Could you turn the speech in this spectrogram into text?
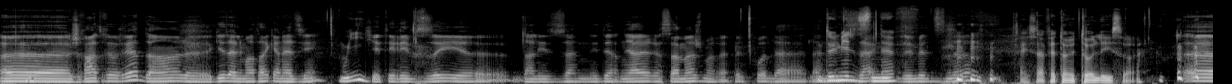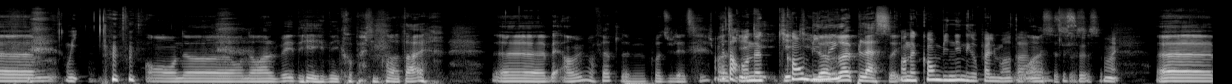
Euh, je rentrerai dans le guide alimentaire canadien Oui. qui a été révisé euh, dans les années dernières récemment, je me rappelle pas de la, de l'année 2019. exacte, 2019. Hey, ça a fait un tollé, ça. Euh, Oui. on a on a enlevé des, des groupes alimentaires. Euh, ben un en fait le produit laitier. Je pense Attends, on a combiné- l'a replacé. On a combiné des groupes alimentaires. Ouais, c'est ça, c'est ça. Ouais. Euh,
